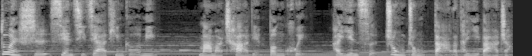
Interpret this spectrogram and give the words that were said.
顿时掀起家庭革命，妈妈差点崩溃，还因此重重打了他一巴掌。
